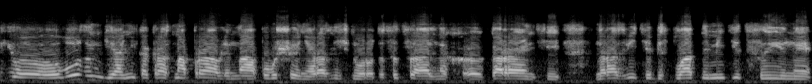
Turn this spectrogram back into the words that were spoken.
Ее лозунги, они как раз направлены на повышение различного рода социальных э, гарантий, на развитие бесплатной медицины,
